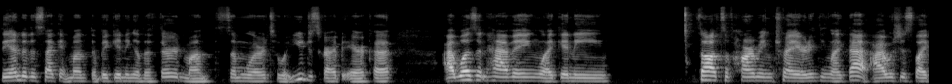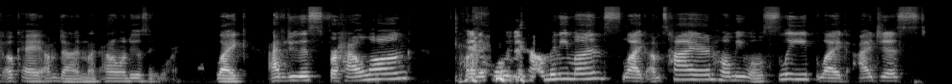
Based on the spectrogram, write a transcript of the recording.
the end of the second month the beginning of the third month similar to what you described aryka i wasn't having like any thoughts of harming trey or anything like that. I was just like okay i'm done. Like i don't want to do this anymore. Like I have to do this for how long? And it's only been how many months? Like I'm tired, homie won't sleep. Like I just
